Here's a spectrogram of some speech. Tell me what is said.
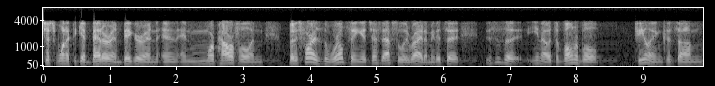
just want it to get better and bigger and and and more powerful. And but as far as the world seeing it, just absolutely right. I mean, it's a this is a you know it's a vulnerable feeling because um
